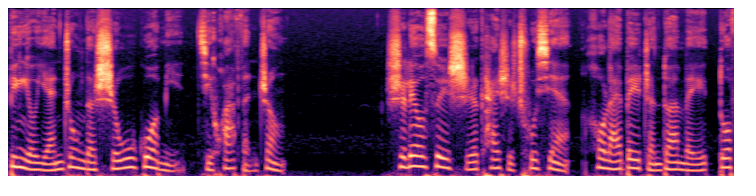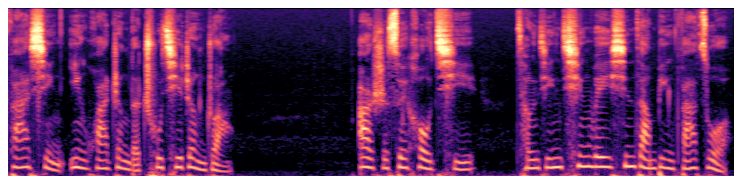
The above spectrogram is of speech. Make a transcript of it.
并有严重的食物过敏及花粉症。十六岁时开始出现，后来被诊断为多发性硬化症的初期症状。二十岁后期曾经轻微心脏病发作。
